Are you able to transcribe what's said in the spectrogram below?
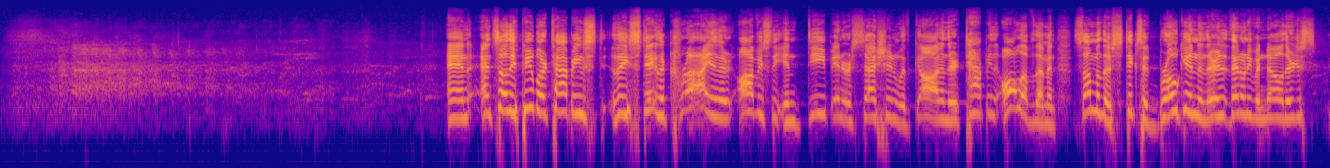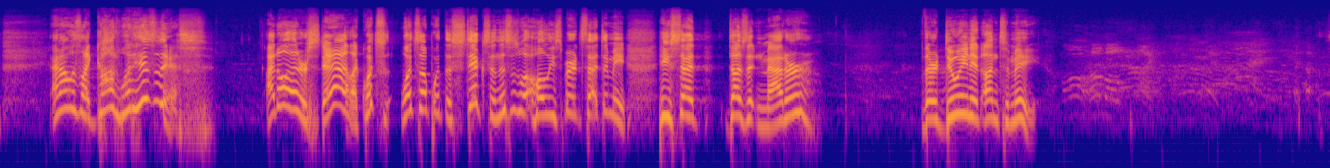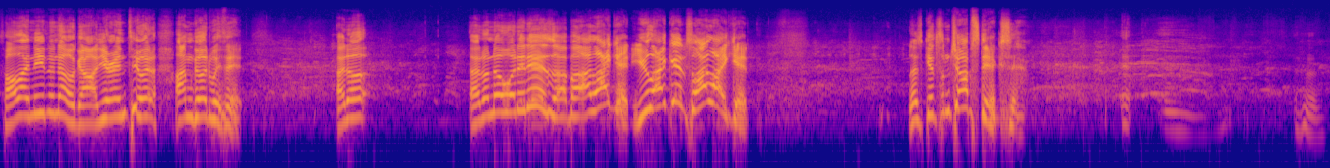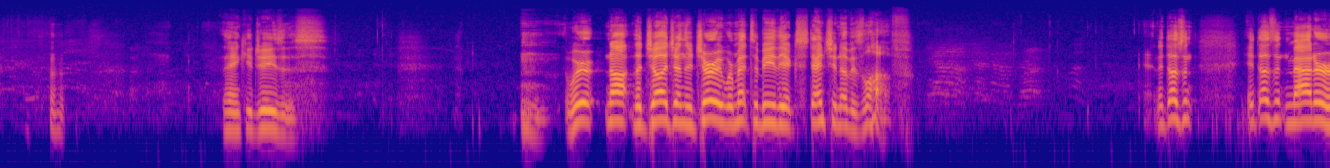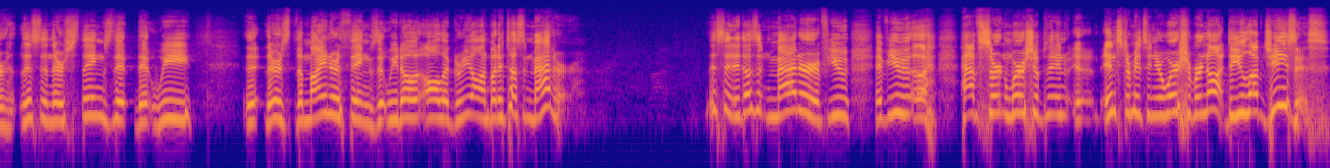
And, and so these people are tapping, they stay, they're crying, they're obviously in deep intercession with God, and they're tapping all of them. And some of the sticks had broken, and they don't even know. They're just, and I was like, God, what is this? I don't understand. Like, what's what's up with the sticks? And this is what Holy Spirit said to me. He said, Does it matter? They're doing it unto me. All I need to know, God. You're into it. I'm good with it. I don't I don't know what it is, uh, but I like it. You like it, so I like it. Let's get some chopsticks. Thank you, Jesus. We're not the judge and the jury. We're meant to be the extension of his love. And it doesn't, it doesn't matter. Listen, there's things that, that we, there's the minor things that we don't all agree on, but it doesn't matter. Listen, it doesn't matter if you if you uh, have certain worship in, uh, instruments in your worship or not. Do you love Jesus?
